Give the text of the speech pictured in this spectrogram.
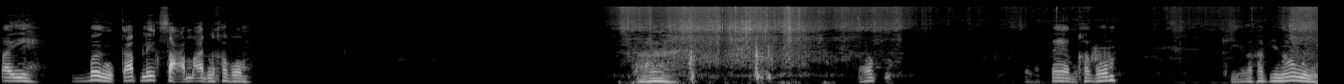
ไปเบิ้งกับเล็กสามอันครับผมอ่าครับสองแต้มครับผมโอเคแล้วครับพี่น้องมือ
